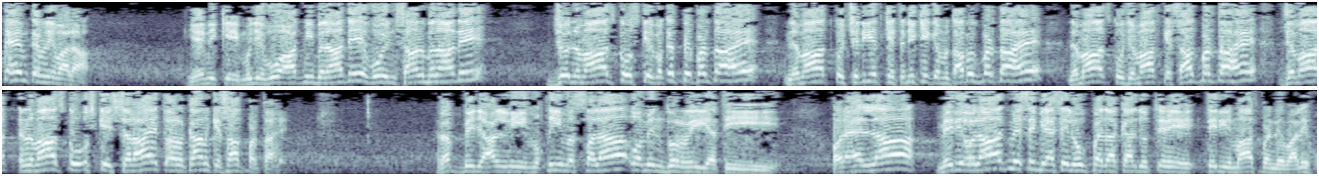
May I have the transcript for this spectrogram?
قائم کرنے والا۔ یعنی کہ مجھے وہ آدمی بنا دے، وہ انسان بنا دے جو نماز کو اس کے وقت پہ پڑھتا ہے، نماز کو شریعت کے طریقے کے مطابق پڑھتا ہے، نماز کو جماعت کے ساتھ پڑھتا ہے، جماعت، نماز کو اس کے شرائط اور ارکان کے ساتھ پڑھتا ہے۔ رب جالنی مقیم الصلاح ومن ذریتی۔ اور اے اللہ، میری اولاد میں سے بھی ایسے لوگ پیدا کر جو تیرے، تیری نماز پڑھنے والے ہوں۔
